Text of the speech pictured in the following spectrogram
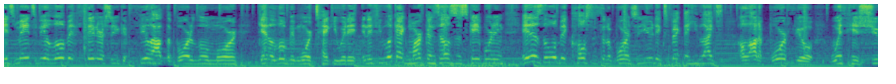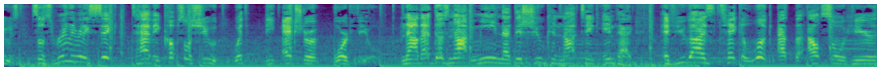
it's made to be a little bit thinner so you can feel out the board a little more, get a little bit more techie with it. And if you look at Mark Gonzales's skateboarding, it is a little bit closer to the board, so you'd expect that he likes a lot of board feel with his shoes. So it's really, really sick to have a cup sole shoe with the extra board feel. Now, that does not mean that this shoe cannot take impact. If you guys take a look at the outsole here,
